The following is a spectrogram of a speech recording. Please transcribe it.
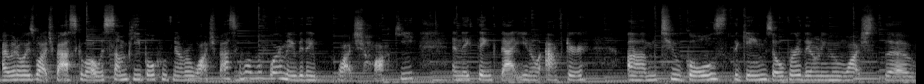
I would always watch basketball with some people who've never watched basketball before. Maybe they watch hockey and they think that, you know, after um, two goals, the game's over. They don't even watch the,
